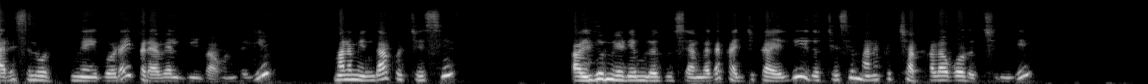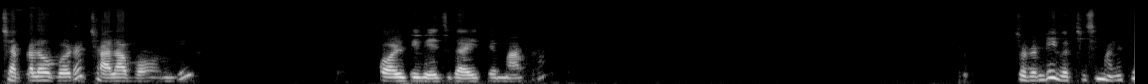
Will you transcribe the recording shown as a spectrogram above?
అరిసెలు ఒత్తుకునేవి కూడా ఇక్కడ అవైలబుల్గా ఉంటాయి. మనం ఇందాక వచ్చేసి అల్జు మీడియం లో చూసాం కదా కజ్జికాయలు ఇది వచ్చేసి మనకి చెక్కలో కూడా వచ్చింది. చెక్కలో కూడా చాలా బాగుంది. క్వాలిటీ వేజ్గా అయితే మాత్రం. చూడండి ఇవి వచ్చేసి మనకి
